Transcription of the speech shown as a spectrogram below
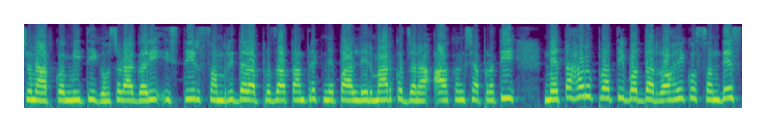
चुनावको मिति घोषणा गरी स्थिर समृद्ध र प्रजातान्त्रिक नेपाल निर्माणको जनआकांक्षाप्रति नेताहरू प्रतिबद्ध रहेको सन्देश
